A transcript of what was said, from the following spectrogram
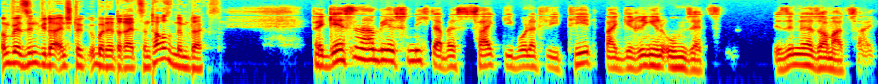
und wir sind wieder ein Stück über der 13.000 im DAX? Vergessen haben wir es nicht, aber es zeigt die Volatilität bei geringen Umsätzen. Wir sind in der Sommerzeit.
